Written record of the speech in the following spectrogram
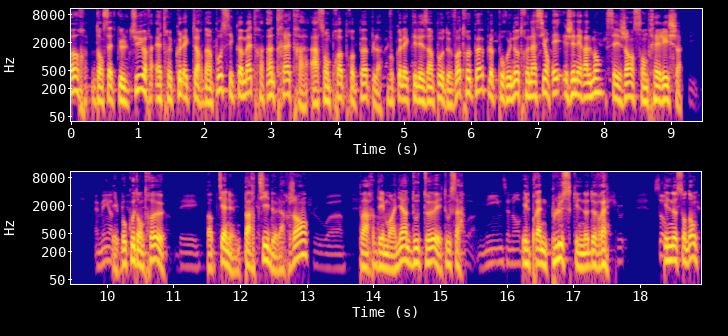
Or, dans cette culture, être collecteur d'impôts, c'est comme être un traître à son propre peuple. Vous collectez les impôts de votre peuple pour une autre nation. Et généralement, ces gens sont très riches. Et beaucoup d'entre eux obtiennent une partie de l'argent par des moyens douteux et tout ça. Ils prennent plus qu'ils ne devraient. Ils ne sont donc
